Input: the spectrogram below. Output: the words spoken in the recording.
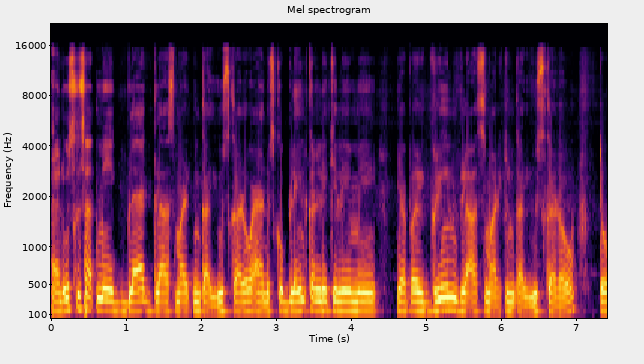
एंड उसके साथ में एक ब्लैक ग्लास मार्किंग का यूज़ कर रहा हूँ एंड उसको ब्लेंड करने के लिए मैं यहाँ पर ग्रीन ग्लास मार्किंग का यूज़ कर रहा हूँ तो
